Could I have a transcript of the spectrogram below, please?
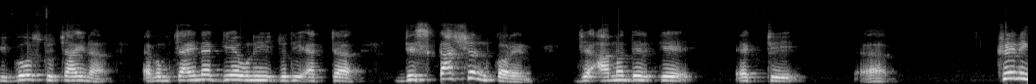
he goes to China এবং চাইনা গিয়ে উনি যদি একটা ডিসকাশন করেন যে আমাদেরকে একটি ট্রেনিং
